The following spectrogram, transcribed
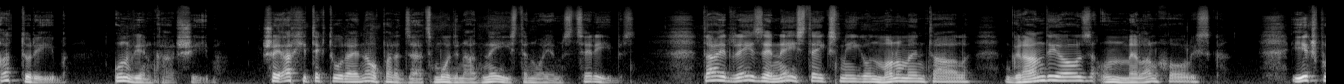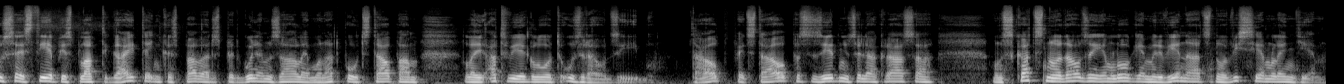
atturība un vienkāršība. Šai arhitektūrai nav paredzēts modināt neīstenojamas cerības. Tā ir reizē neizteiksmīga un monumentāla, grandioza un melanholiska. Iekšpusē stiepjas plati gaiteņi, kas paveras pret guļamzālēm un atpūtas telpām, lai atvieglotu uzraudzību. Telpa pēc telpas zirņu ceļā krāsā, un skats no daudzajiem logiem ir vienāds no visiem leņķiem.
